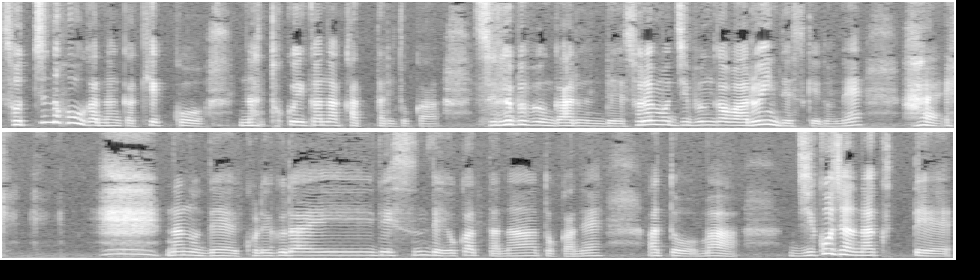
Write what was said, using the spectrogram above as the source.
そっちの方がなんか結構納得いかなかったりとかする部分があるんでそれも自分が悪いんですけどね。はい。なのでこれぐらいで済んでよかったなとかね。あとまあ事故じゃなくて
